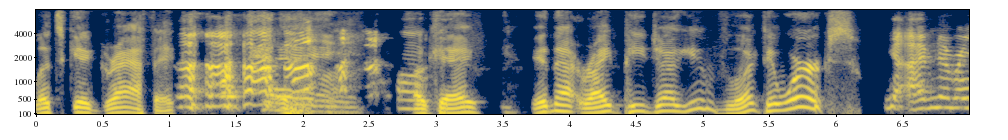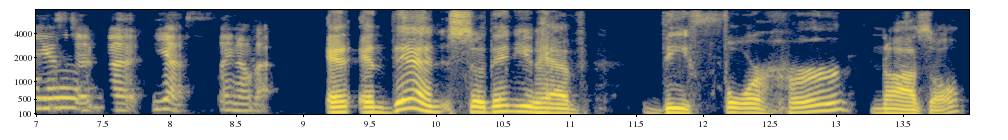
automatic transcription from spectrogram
Let's get graphic. okay. okay. Isn't that right, P Jug? You've looked, it works. Yeah, I've never used it, but yes, I know that. And and then so then you have the for her nozzle.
